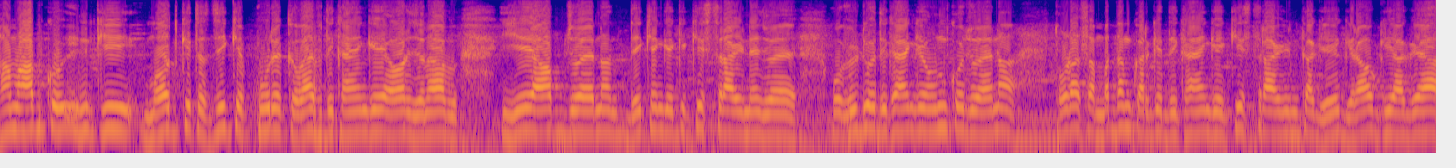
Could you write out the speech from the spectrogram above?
हम आपको इनकी मौत की तस्दीक के पूरे कवायफ दिखाएँगे और जनाब, ये आप जो है ना देखेंगे कि किस तरह इन्हें जो है वो वीडियो दिखाएँगे, उनको जो है ना थोड़ा सा मध्यम करके दिखाएँगे, किस तरह इनका घिराव किया गया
